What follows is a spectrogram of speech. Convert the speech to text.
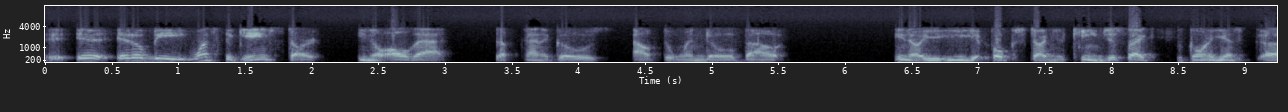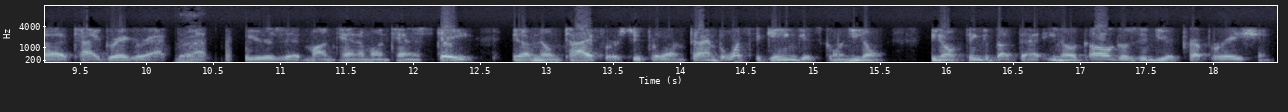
it, it'll be once the games start, you know, all that stuff kind of goes out the window about you know you, you get focused on your team. Just like going against uh, Ty Gregorak the last couple years at Montana Montana State. You know I've known Ty for a super long time but once the game gets going you don't you don't think about that. You know it all goes into your preparation.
